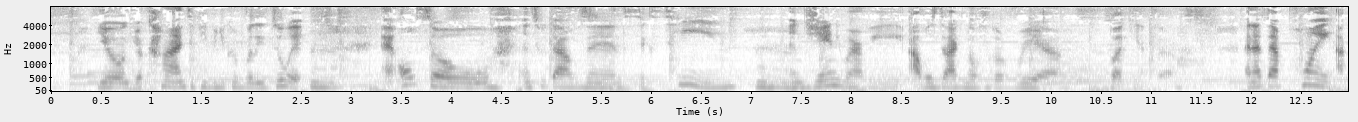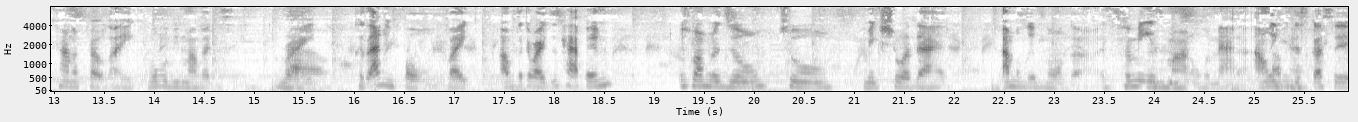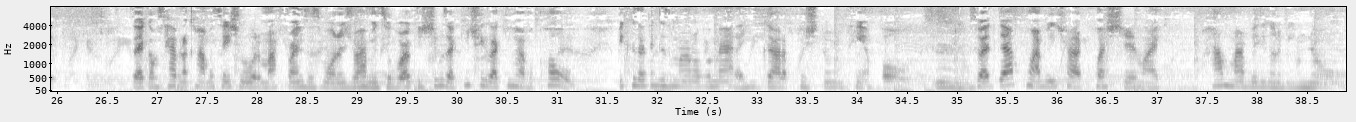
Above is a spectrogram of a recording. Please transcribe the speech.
You're, you're kind to people. You can really do it. And also in 2016, Mm-hmm. in January, I was diagnosed with a rare blood cancer. And at that point, I kind of felt like, what would be my legacy? Right? Wow. Because I didn't fold. Like, I was like, all right, this happened. This is what I'm going to do to make sure that I'm to live longer. It's, for me, it's mind over matter. I don't even Mm-hmm. Discuss it. Like, I was having a conversation with one of my friends this morning driving to work, and she was like, you treat like you have a cold. Because I think it's mind over matter. You got to push through. You can't fold. Mm. So at that point, I really tried to question, like, how am I really going to be known?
